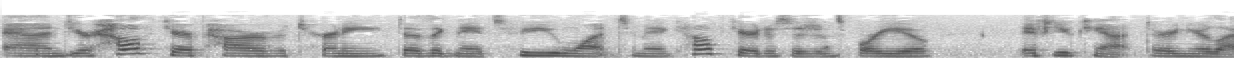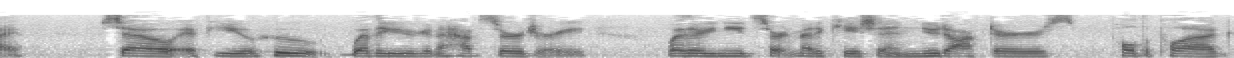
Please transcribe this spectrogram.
And your healthcare power of attorney designates who you want to make healthcare decisions for you if you can't during your life. So if you who whether you're going to have surgery, whether you need certain medication, new doctors, pull the plug,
